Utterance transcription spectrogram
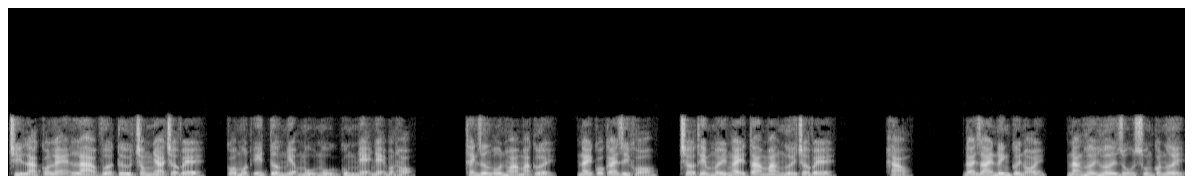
chỉ là có lẽ là vừa từ trong nhà trở về, có một ít tưởng niệm mụ mụ cùng nhẹ nhẹ bọn họ. Thanh Dương ôn hòa mà cười, này có cái gì khó, chờ thêm mấy ngày ta mang người trở về. Hảo. Đái giai ninh cười nói, nàng hơi hơi rũ xuống con người,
